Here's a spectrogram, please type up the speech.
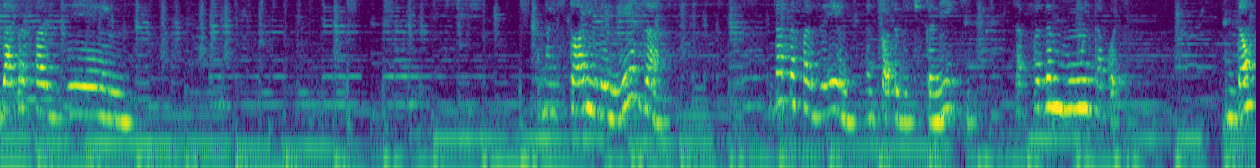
Dá pra fazer... Uma história em Veneza. Dá pra fazer a história do Titanic. Dá pra fazer muita coisa. Então,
